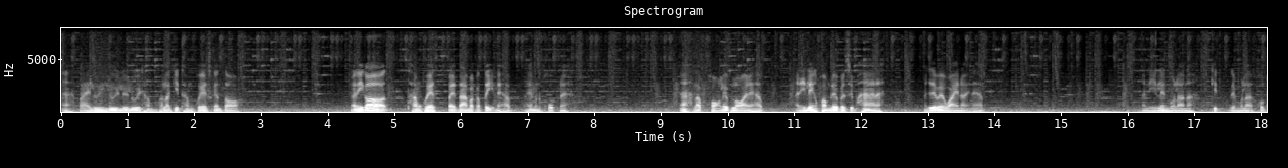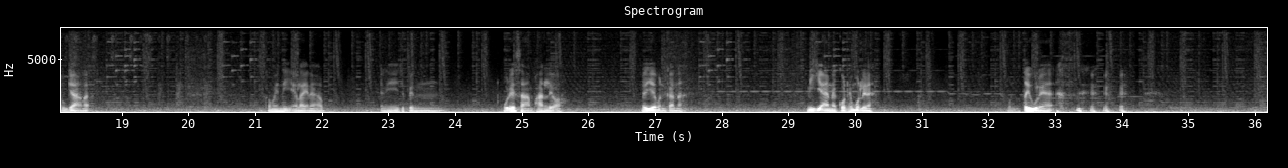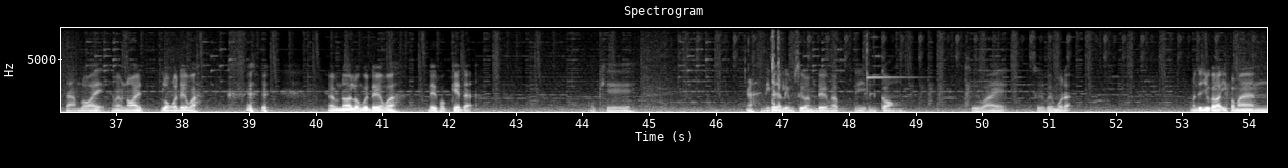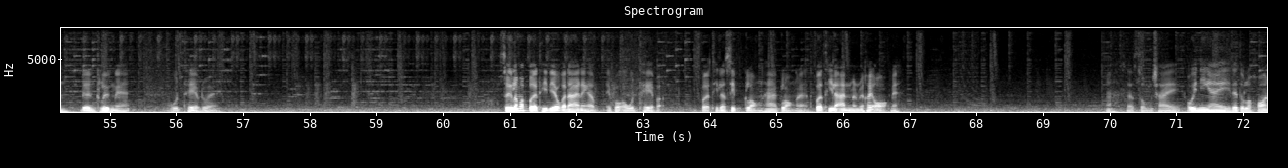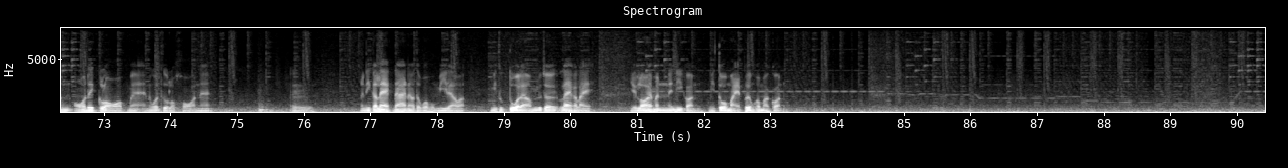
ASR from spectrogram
อะ ไปลุยลุยลุยลุยทำภารกิจทำเควสกันต่อ อันนี้ก็ทำเควสไปตามปกตินะครับ ให้มันครบนะ อะ รับของเรียบร้อยนะครับ อันนี้เร่งความเร็วเป็น 15 นะ มันจะได้ไวๆหน่อยนะครับ อันนี้เล่นหมดแล้วนะ กิจเล่นหมดแล้วครบทุกอย่างแล้ว ก็ไม่หนีอะไรนะครับ อันนี้จะเป็น โหได้สามพันเลยเหรอ ได้เยอะเหมือนกันนะ มีกี่อันนะกดให้หมดเลยนะหมดติ้วเลยฮะสามร้อยทำไมมันน้อยลงกว่าเดิมวะทำไมมันน้อยลงกว่าเดิมวะเลดพ็อกเก็ตอะโอเคอะนนี้ก็จะลืมซื้อเหมือนเดิมครับ นี่เป็นกล่อง ซื้อไว้ซื้อไปหมดอะ มันจะอยู่กับเราอีกประมาณเดือนครึ่งนะฮะอาวุธเทพด้วย ซื้อแล้วมาเปิดทีเดียวก็ได้นะครับไอพวกอาวุธเทพอะเปิดทีละสิบกล่องห้ากล่องนะเปิดทีละอันมันไม่ค่อยออกนะอะสะสมใช้ โอ้ย นี่ไง ได้ตัวละคร อ๋อ ได้กรอบ แหมนึกว่าตัวละครนะ เออ อันนี้ก็แลกได้นะ แต่ว่าผมมีแล้วอะมีทุกตัวแล้ว ไม่รู้จะแลกอะไร เดี๋ยวรอให้มันในนี่ก่อน มีตัวใหม่เพิ่มเข้ามาก่อน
